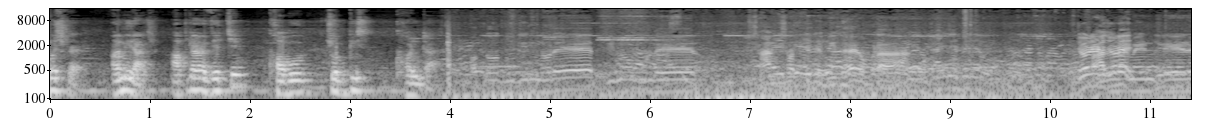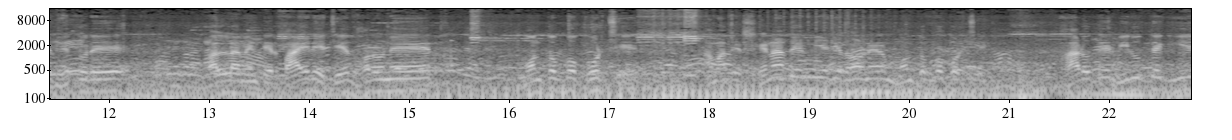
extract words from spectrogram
নমস্কার আমি রাজ। আপনারা দেখছেন খবর চব্বিশ ঘণ্টা। গত দুদিন ধরে তৃণমূলের সাংসদ থেকে বিধায়করা পার্লামেন্টের ভেতরে পার্লামেন্টের বাইরে যে ধরনের মন্তব্য করছে আমাদের সেনাদের নিয়ে যে ধরনের মন্তব্য করছে ভারতের বিরুদ্ধে গিয়ে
